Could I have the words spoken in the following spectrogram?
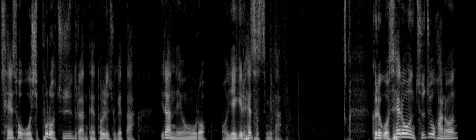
최소 50% 주주들한테 돌려주겠다 이런 내용으로 어, 얘기를 했었습니다. 그리고 새로운 주주 환원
